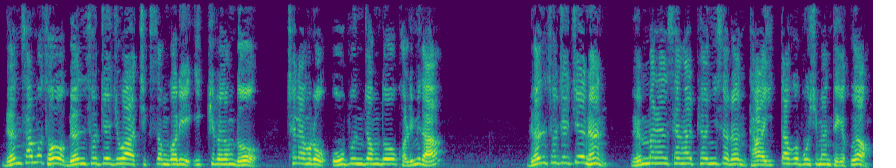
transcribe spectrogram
면사무소 면소재지와 직선거리 2km 정도, 차량으로 5분 정도 걸립니다. 면소재지에는 웬만한 생활 편의시설은 다 있다고 보시면 되겠고요.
